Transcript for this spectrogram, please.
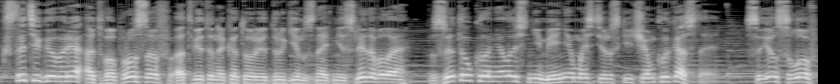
Кстати говоря, от вопросов, ответы на которые другим знать не следовало, Зета уклонялась не менее мастерски, чем Клыкастая. С ее слов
